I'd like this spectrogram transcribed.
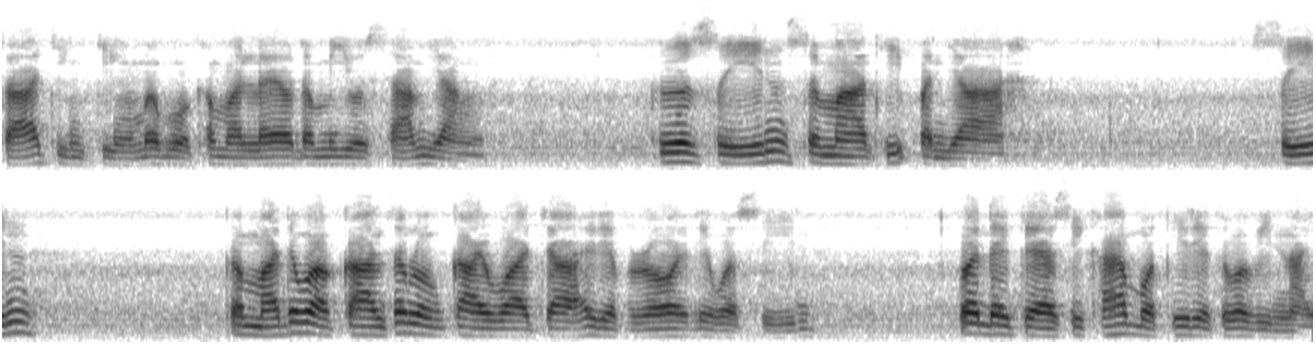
ษาจริง ๆ เมื่อบวชเข้ามาแล้วจะมีอยู่สามอย่าง คือศีลสมาธิปัญญา ศีลก็หมายถึงว่าการสำรวมกายวาจาให้เรียบร้อยเรียกว่าศีล ก็ได้แก่สิกขาบทที่เรียกว่าวินัย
